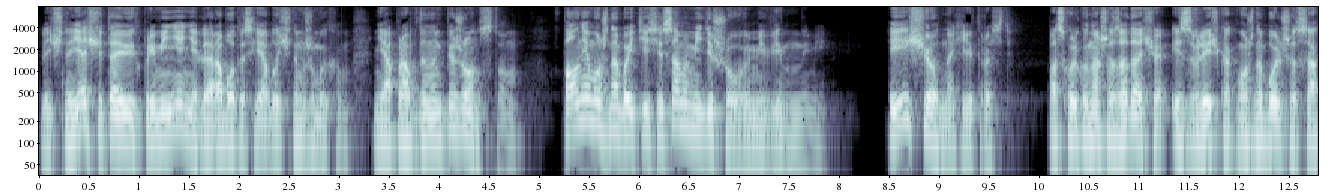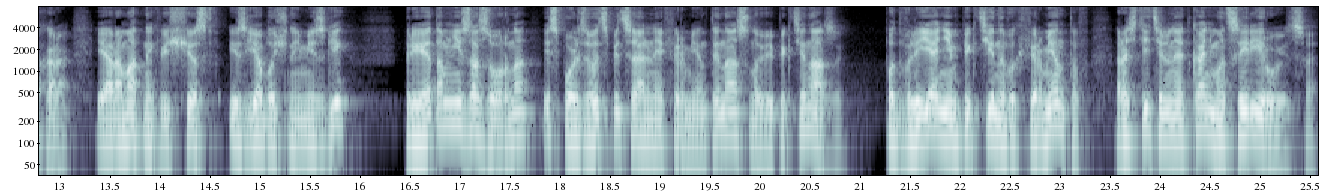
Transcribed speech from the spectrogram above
Лично я считаю их применение для работы с яблочным жмыхом неоправданным пижонством. Вполне можно обойтись и самыми дешевыми винными. И еще одна хитрость. Поскольку наша задача – извлечь как можно больше сахара и ароматных веществ из яблочной мезги, при этом не зазорно использовать специальные ферменты на основе пектиназы. Под влиянием пектиновых ферментов растительная ткань мацерируется,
